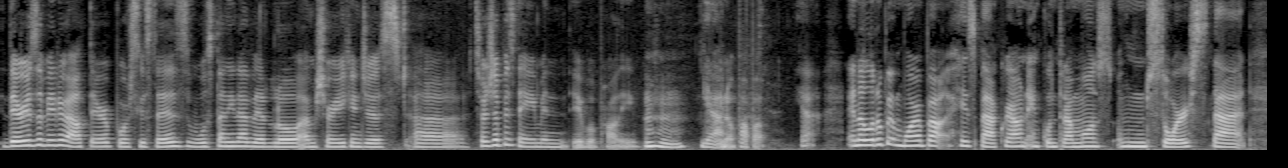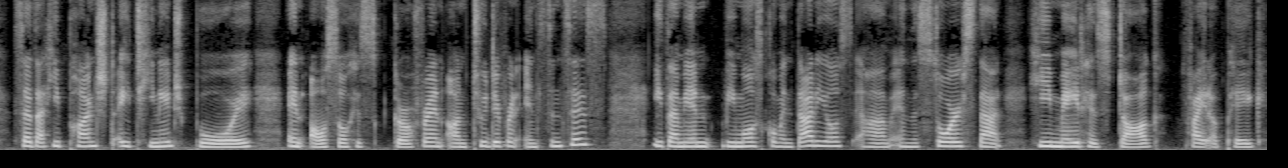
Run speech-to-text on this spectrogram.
there is a video out there por si ustedes gustan ir a verlo. I'm sure you can just uh, search up his name and it will probably Yeah. you know pop up. Yeah. And a little bit more about his background. Encontramos un source that said that he punched a teenage boy and also his girlfriend on two different instances. Y también vimos comentarios um, in the source that he made his dog fight a pig.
